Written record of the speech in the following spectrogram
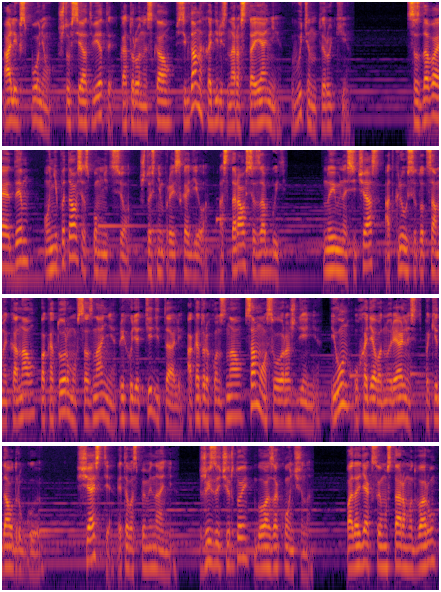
Алекс понял, что все ответы, которые он искал, всегда находились на расстоянии вытянутой руки. Создавая Эдем, он не пытался вспомнить все, что с ним происходило, а старался забыть. Но именно сейчас открылся тот самый канал, по которому в сознание приходят те детали, о которых он знал с самого своего рождения, и он, уходя в одну реальность, покидал другую. Счастье – это воспоминание. Жизнь за чертой была закончена. Подойдя к своему старому двору,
